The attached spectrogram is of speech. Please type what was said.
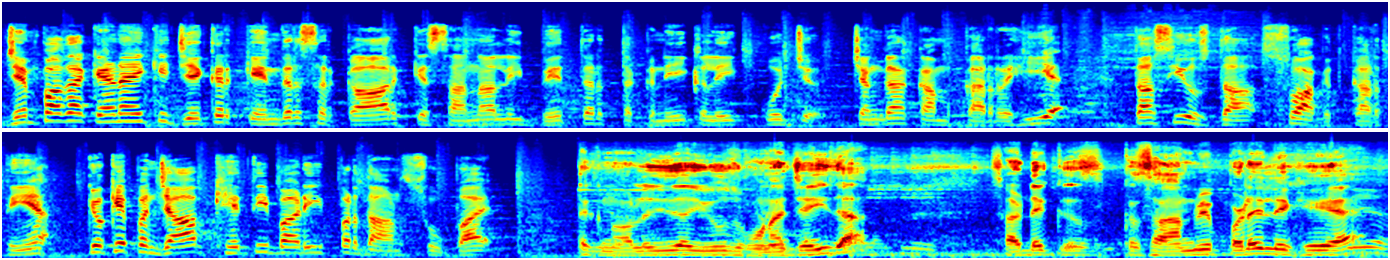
ਜ਼ਿੰਪਾ ਦਾ ਕਹਿਣਾ ਹੈ ਕਿ ਜੇਕਰ ਕੇਂਦਰ ਸਰਕਾਰ ਕਿਸਾਨਾਂ ਲਈ ਬਿਹਤਰ ਤਕਨੀਕ ਲਈ ਕੁਝ ਚੰਗਾ ਕੰਮ ਕਰ ਰਹੀ ਹੈ, ਤਾਂ ਅਸੀਂ ਉਸ ਦਾ ਸਵਾਗਤ ਕਰਦੇ ਹਾਂ, ਕਿਉਂਕਿ ਪੰਜਾਬ ਖੇਤੀਬਾੜੀ ਪ੍ਰਧਾਨ ਸੂਬਾ ਹੈ। ਟੈਕਨੋਲੋਜੀ ਦਾ ਯੂਜ਼ ਹੋਣਾ ਚਾਹੀਦਾ। ਸਾਡੇ ਕਿਸਾਨ ਵੀ ਪੜ੍ਹੇ ਲਿਖੇ ਹੈ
